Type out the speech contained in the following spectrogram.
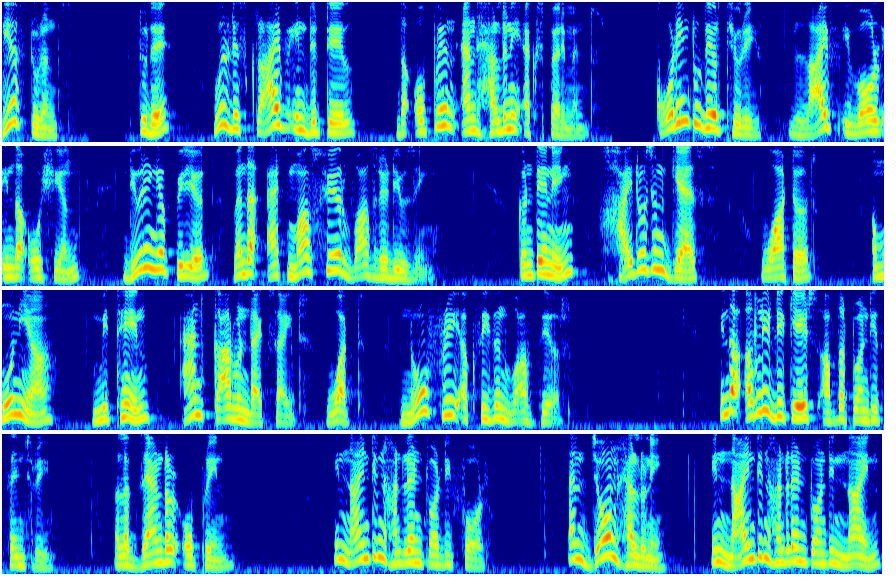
Dear students, today we will describe in detail the Oparin and Haldane experiment. According to their theory, life evolved in the oceans during a period when the atmosphere was reducing, containing hydrogen gas, water, ammonia, methane and carbon dioxide. What? No free oxygen was there. In the early decades of the 20th century, Alexander Oparin in 1924 and John Haldane in 1929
